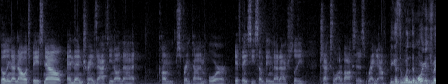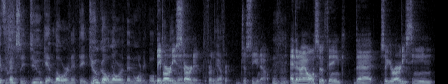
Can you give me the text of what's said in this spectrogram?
Building that knowledge base now and then transacting on that come springtime or if they see something that actually checks a lot of boxes right now. Because when the mortgage rates eventually do get lower, and if they do go lower, then more people. Will They've already started for the Yeah. for, just so you know. And then I also think that so you're already seeing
